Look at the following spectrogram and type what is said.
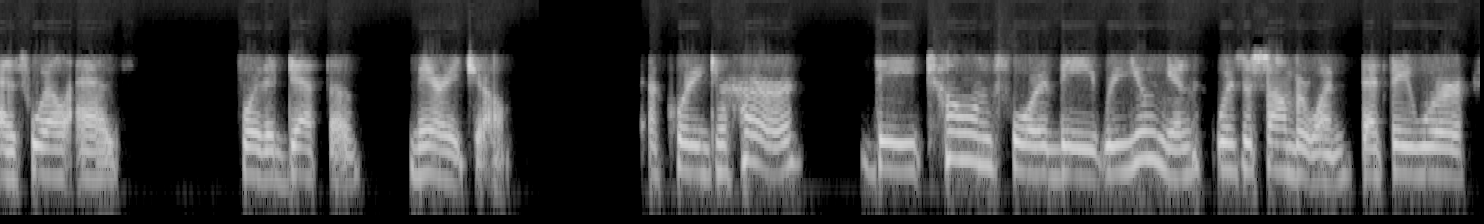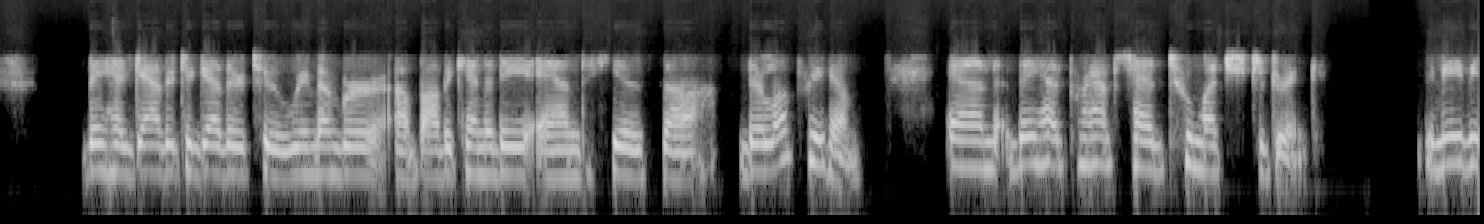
as well as for the death of Mary Jo. According to her, the tone for the reunion was a somber one, that they were they had gathered together to remember uh, Bobby Kennedy and his uh, their love for him, and they had perhaps had too much to drink, maybe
